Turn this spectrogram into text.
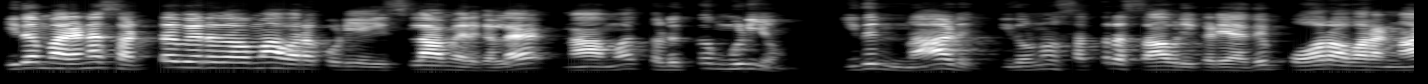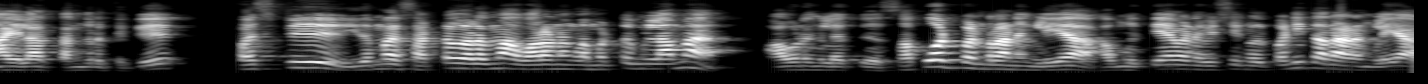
இத மாதிரியான சட்டவிரோதமா வரக்கூடிய இஸ்லாமியர்களை நாம தடுக்க முடியும். இது நாடு. இது ஒன்றும் சத்திர சாவடி கிடையாது. போற வர நாயெல்லாம் தங்குறதுக்கு ஃபர்ஸ்ட் இதை மாதிரி சட்டவிரோதமா வரணுங்களை மட்டும் இல்லாம அவனுங்களுக்கு சப்போர்ட் பண்றானுங்க இல்லையா? அவங்களுக்கு தேவையான விஷயங்கள் பண்ணி தரானுங்க இல்லையா?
